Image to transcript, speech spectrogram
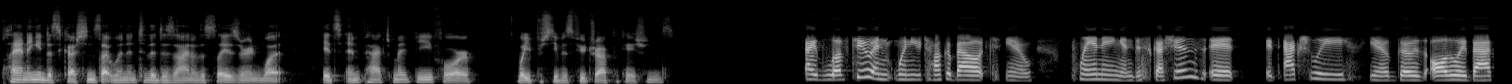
planning and discussions that went into the design of this laser and what its impact might be for what you perceive as future applications? I'd love to. And when you talk about, you know, planning and discussions, it it actually, you know, goes all the way back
